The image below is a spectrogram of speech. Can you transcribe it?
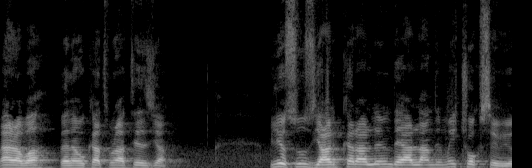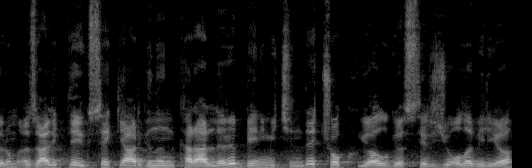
Merhaba, ben avukat Murat Tezcan. Biliyorsunuz yargı kararlarını değerlendirmeyi çok seviyorum. Özellikle yüksek yargının kararları benim için de çok yol gösterici olabiliyor.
